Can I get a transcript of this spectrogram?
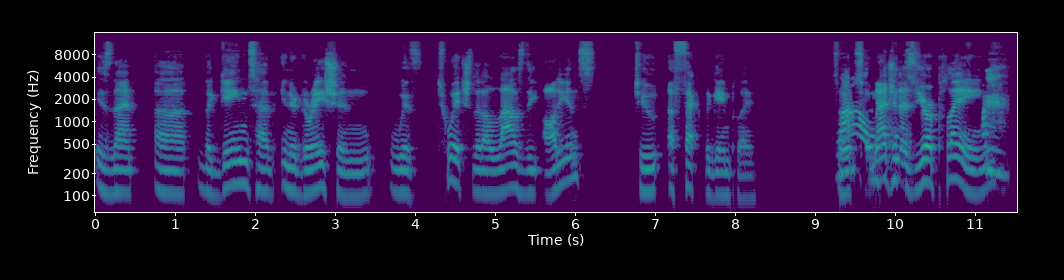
is that uh, the games have integration with Twitch that allows the audience to affect the gameplay. So, wow. so imagine as you're playing,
